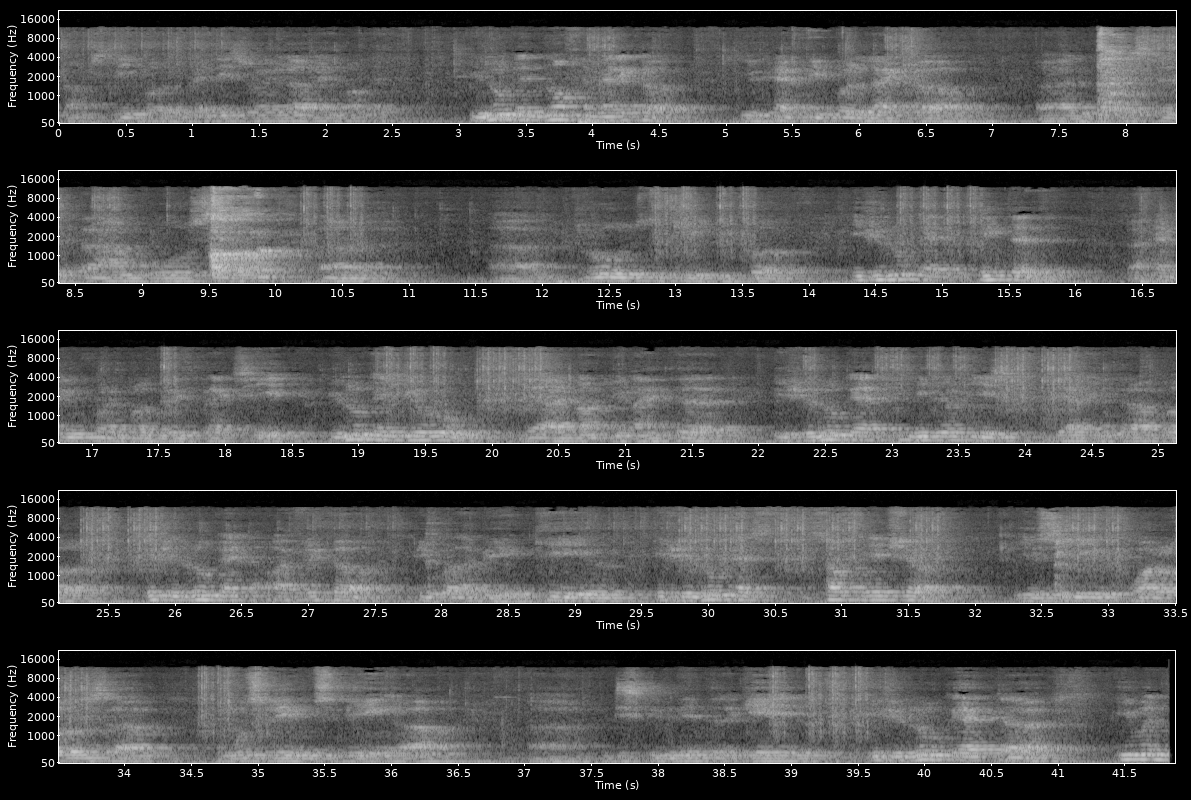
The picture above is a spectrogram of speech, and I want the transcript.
not stable, Venezuela and all that. You look at America, you have people like uh, uh, President Trump who sends uh, uh, drones to kill people. If you look at Britain having problem with Brexit, you look at Europe, they are not united. If you look at Middle East, they are in trouble. If you look at Africa, people are being killed. If you look at South Asia, you see quarrels, uh, Muslims being uh, uh, discriminated against. If you look at uh, even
